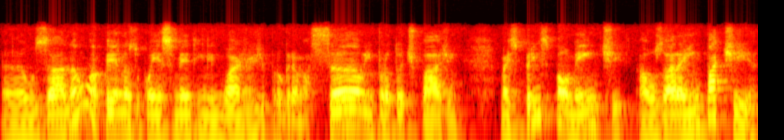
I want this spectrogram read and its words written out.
é, usar não apenas o conhecimento em linguagens de programação, em prototipagem, mas principalmente a usar a empatia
